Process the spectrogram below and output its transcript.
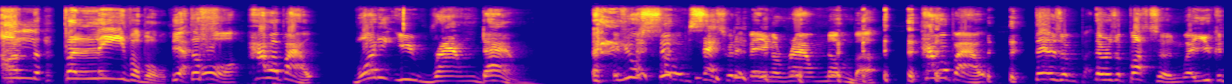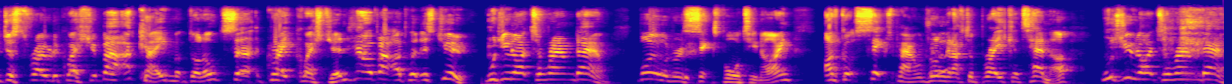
unbelievable. Yeah, The or how about why don't you round down? If you're so obsessed with it being a round number, how about there's a there is a button where you can just throw the question back. Okay, McDonald's, uh, great question. How about I put this to you? Would you like to round down? My order is six forty nine. I've got six pounds, I'm gonna have to break a tenner. Would you like to round down?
